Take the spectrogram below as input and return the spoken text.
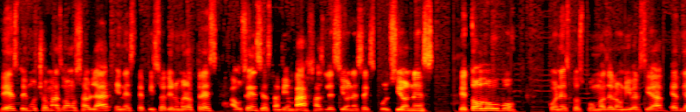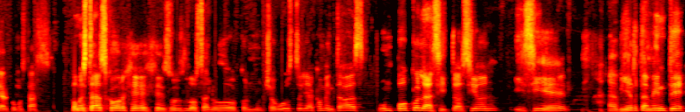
De esto y mucho más vamos a hablar en este episodio número 3. Ausencias también bajas, lesiones, expulsiones, de todo hubo con estos Pumas de la universidad. Edgar, ¿cómo estás? ¿Cómo estás, Jorge? Jesús, los saludo con mucho gusto. Ya comentabas un poco la situación y sí, eh, abiertamente,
